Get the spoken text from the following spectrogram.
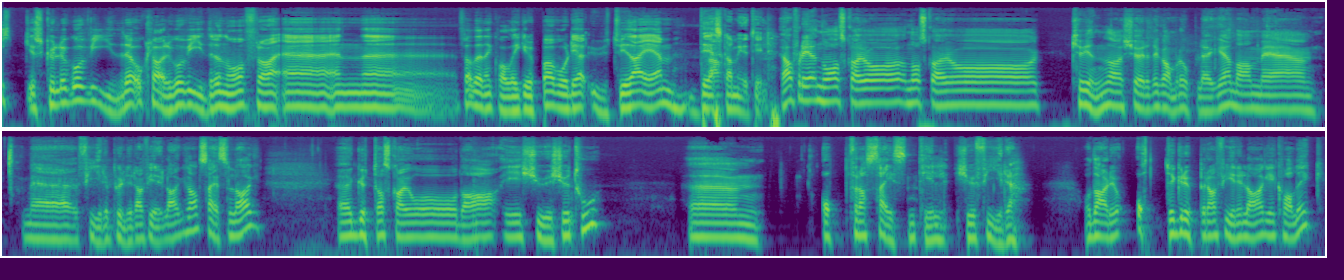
ikke skulle gå videre og klare å gå videre nå fra, eh, en, eh, fra denne kvalikgruppa hvor de har utvida EM, det skal mye til. Ja, fordi nå skal jo, nå skal jo kvinnene da kjøre det gamle opplegget da med, med fire puller av fire lag, sant? 16 lag. Uh, Gutta skal jo da i 2022 uh, opp fra 16 til 24. Og da er det jo åtte grupper av fire lag i kvalik.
